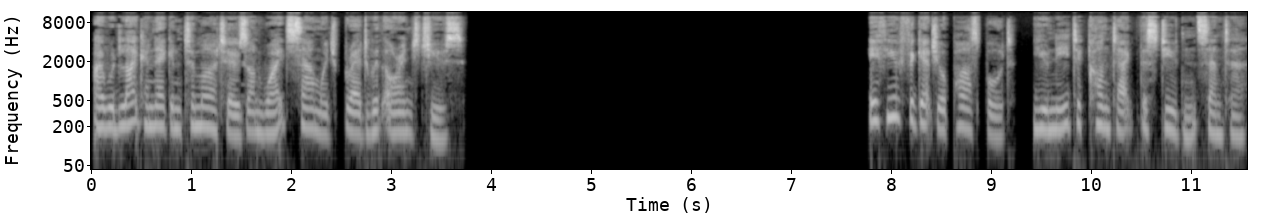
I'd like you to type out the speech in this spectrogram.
I would like an egg and tomatoes on white sandwich bread with orange juice. If you forget your passport, you need to contact the student center.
